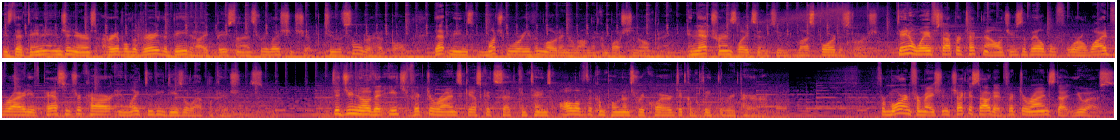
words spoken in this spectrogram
is that Dana engineers are able to vary the bead height based on its relationship to a cylinder head bolt. That means much more even loading around the combustion opening. And that translates into less bore distortion. Dana wave stopper technology is available for a wide variety of passenger car and light duty diesel applications. Did you know that each Victor Reinz gasket set contains all of the components required to complete the repair? For more information, check us out at victorreinz.us.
